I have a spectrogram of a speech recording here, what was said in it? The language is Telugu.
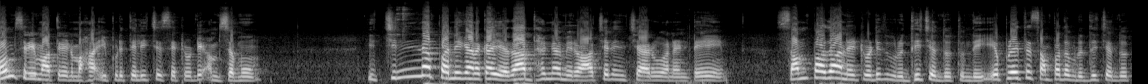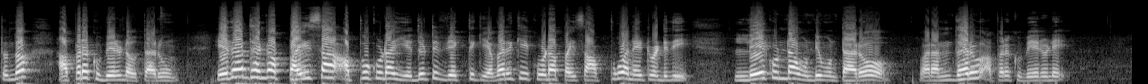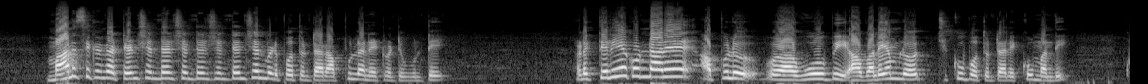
ఓం శ్రీమాత్రే నమ. ఇప్పుడు తెలియచేసేటువంటి అంశము. ఈ చిన్న పని గనక యథార్థంగా మీరు ఆచరించారు అనంటే సంపద అనేటువంటిది వృద్ధి చెందుతుంది. ఎప్పుడైతే సంపద వృద్ధి చెందుతుందో అపర కుబేరుడు అవుతారు యథార్థంగా పైసా అప్పు కూడా ఎదుటి వ్యక్తికి ఎవరికి కూడా పైసా అప్పు అనేటువంటిది లేకుండా ఉండి ఉంటారో వారందరూ అపర కుబేరులే. మానసికంగా టెన్షన్ టెన్షన్ టెన్షన్ టెన్షన్ పడిపోతుంటారు. అప్పులు అనేటువంటివి ఉంటే వాళ్ళకి తెలియకుండానే అప్పులు ఊపి ఆ వలయంలో చిక్కుపోతుంటారు ఎక్కువ మంది.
